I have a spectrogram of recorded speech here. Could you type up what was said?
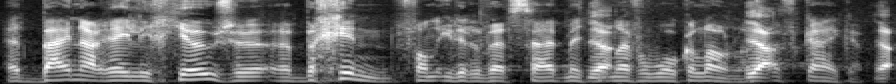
het bijna religieuze eh, begin van iedere wedstrijd met. You'll Never Walk Alone. Laten we even kijken. Ja.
